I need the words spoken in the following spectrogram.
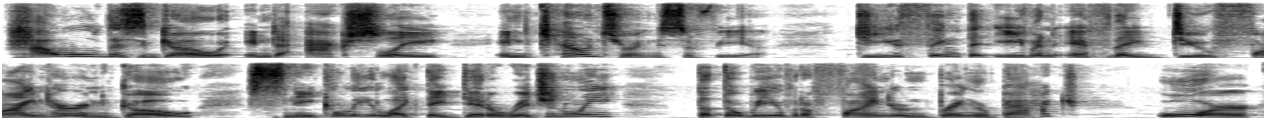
How will this go into actually encountering Sophia? Do you think that even if they do find her and go sneakily like they did originally, that they'll be able to find her and bring her back? Or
